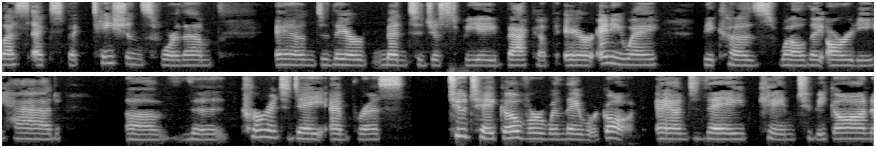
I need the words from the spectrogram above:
less expectations for them, and they're meant to just be a backup heir anyway, because well they already had uh, the current day empress to take over when they were gone, and they came to be gone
